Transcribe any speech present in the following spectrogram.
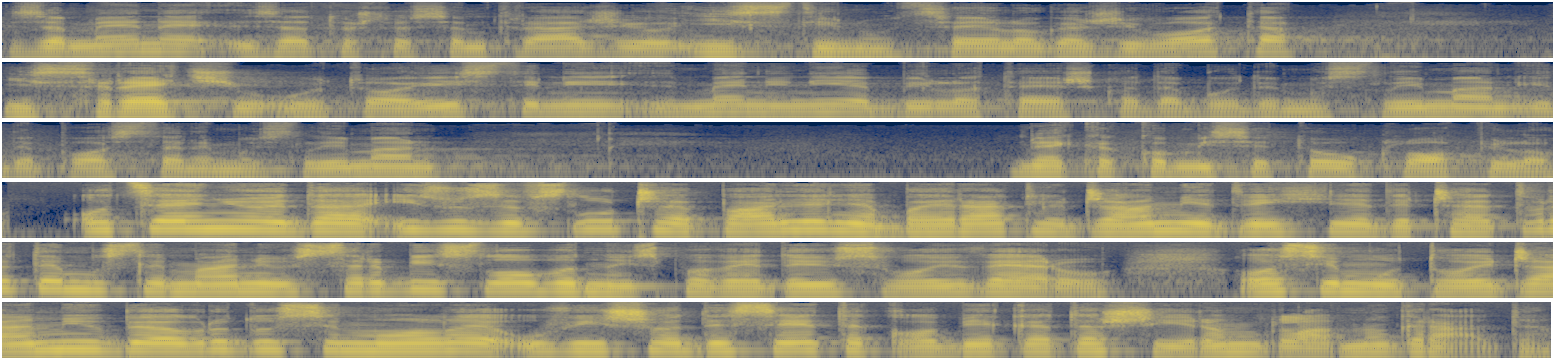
za mene, zato što sam tražio istinu celoga života i sreću u toj istini, meni nije bilo teško da budem musliman i da postane musliman nekako mi se to uklopilo. Ocenjuje da, izuzev slučaja paljenja Bajrakli džamije 2004. muslimani u Srbiji slobodno ispovedaju svoju veru. Osim u toj džamiji u Beogradu se mole u više od desetak objekata širom glavnog grada.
